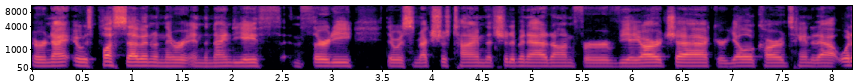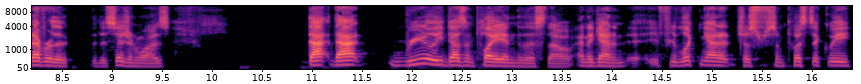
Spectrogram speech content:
or nine, it was plus seven when they were in the 98th and 30. There was some extra time that should have been added on for VAR check or yellow cards handed out, whatever the, the decision was. That that really doesn't play into this though. And again, if you're looking at it just simplistically,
